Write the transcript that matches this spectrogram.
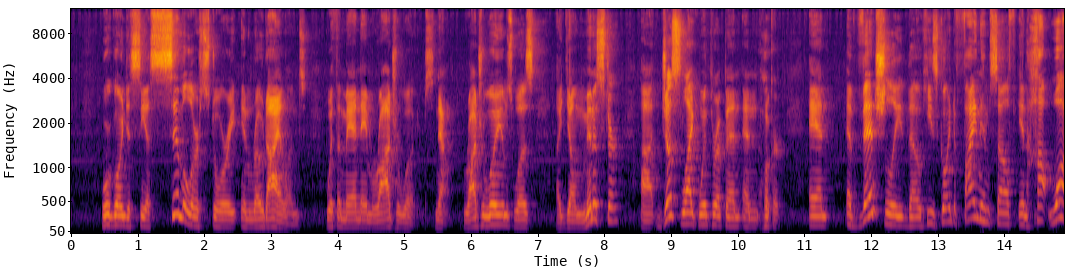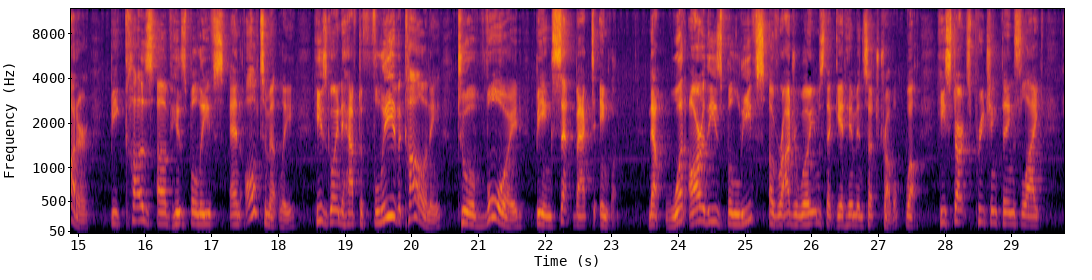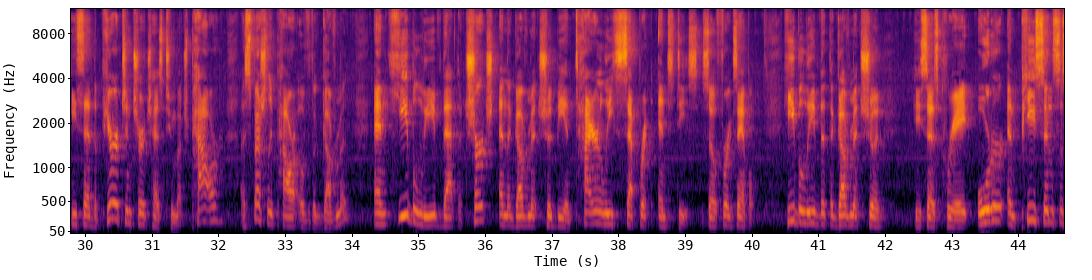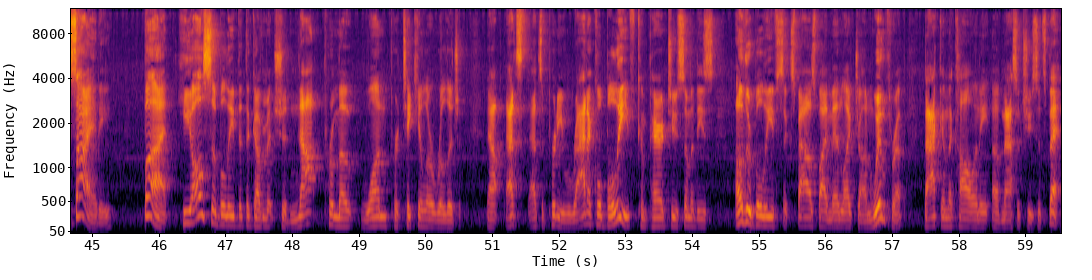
We're going to see a similar story in Rhode Island with a man named Roger Williams. Now, Roger Williams was a young minister, uh, just like Winthrop and, and Hooker, and Eventually, though, he's going to find himself in hot water because of his beliefs, and ultimately, he's going to have to flee the colony to avoid being sent back to England. Now, what are these beliefs of Roger Williams that get him in such trouble? Well, he starts preaching things like he said the Puritan church has too much power, especially power over the government, and he believed that the church and the government should be entirely separate entities. So, for example, he believed that the government should, he says, create order and peace in society, but he also believed that the government should not promote one particular religion. Now, that's, that's a pretty radical belief compared to some of these other beliefs espoused by men like John Winthrop back in the colony of Massachusetts Bay.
